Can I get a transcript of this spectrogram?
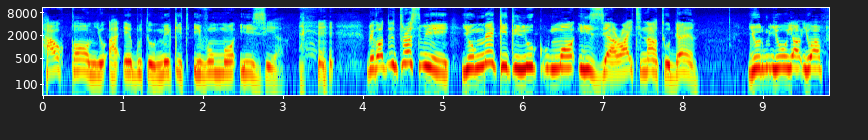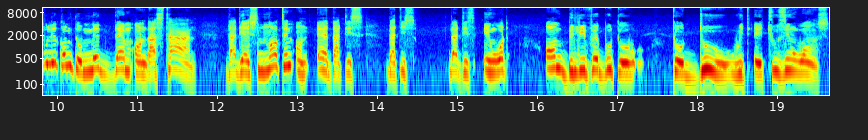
How come you are able to make it even more easier? because trust me, you make it look more easier right now to them. You, you, you are fully come to make them understand that there is nothing on earth that is that is that is in what unbelievable to to do with a choosing ones.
